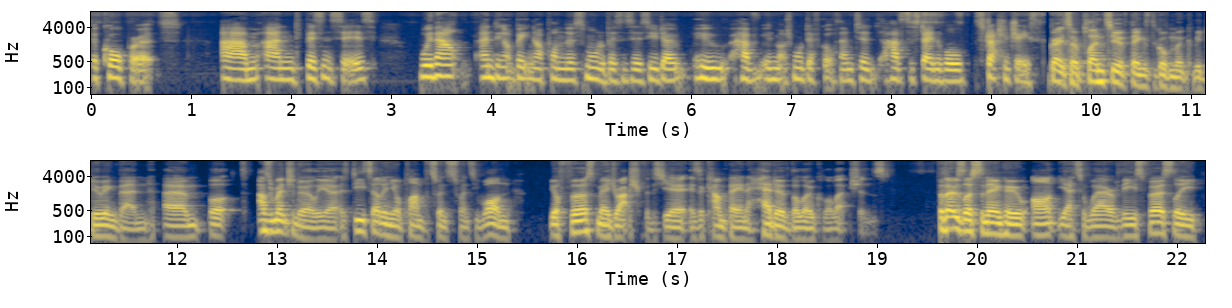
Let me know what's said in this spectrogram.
the corporates um, and businesses without ending up beating up on the smaller businesses who don't who have it's much more difficult for them to have sustainable strategies. Great so plenty of things the government can be doing then. Um, but as we mentioned earlier as detailed in your plan for 2021 your first major action for this year is a campaign ahead of the local elections. For those listening who aren't yet aware of these firstly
